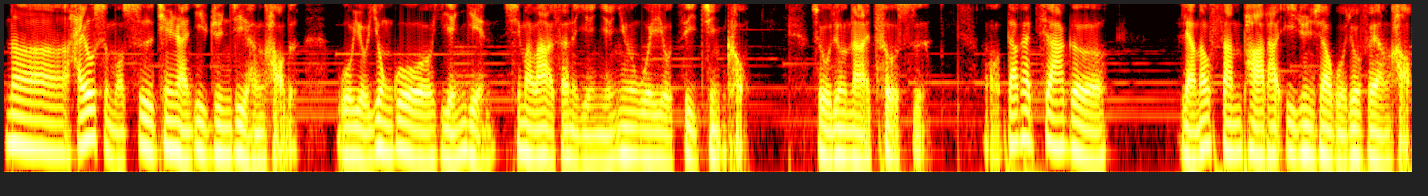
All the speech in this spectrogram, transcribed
那还有什么是天然抑菌剂很好的？我有用过岩盐，喜马拉雅山的岩盐，因为我也有自己进口，所以我就拿来测试。哦，大概加个两到三趴，它抑菌效果就非常好。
